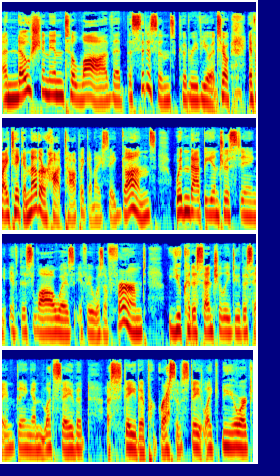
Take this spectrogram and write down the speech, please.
a notion into law that the citizens could review it. So if I take another hot topic and I say guns, wouldn't that be interesting if this law was, if it was affirmed, you could essentially do the same thing. And let's say that a state, a progressive state like New York,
